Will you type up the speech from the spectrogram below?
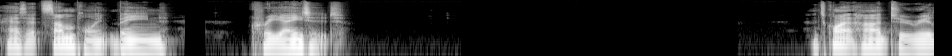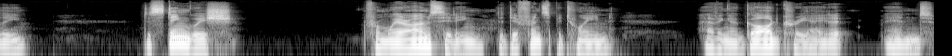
has at some point been created. It's quite hard to really distinguish from where I'm sitting the difference between having a God create it and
